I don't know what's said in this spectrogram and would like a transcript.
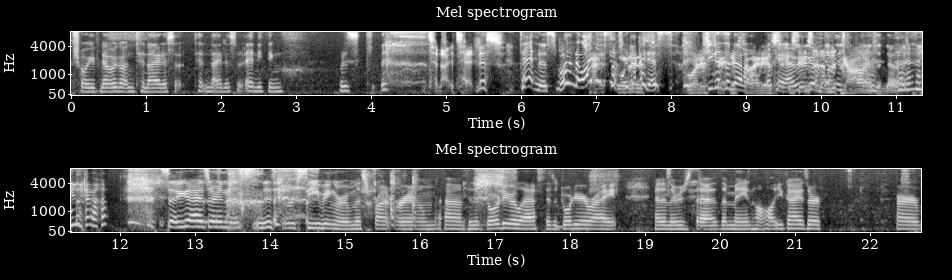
sure you've never gotten tinnitus, uh, tinnitus or anything. What is Tonight, tetanus. tetanus? What? No, I That's- think what is- tetanus. what is she doesn't know. tetanus? Okay, Is I'm this gonna another think that she doesn't know. yeah. So you guys are in this this receiving room, this front room. Um, there's a door to your left, there's a door to your right, and then there's the the main hall. You guys are are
